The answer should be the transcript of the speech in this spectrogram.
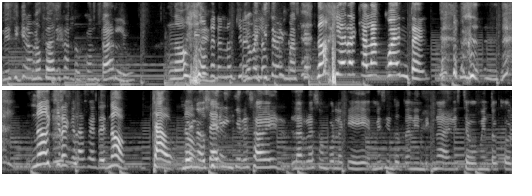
Ni siquiera me No estás dejando contarlo. No, Miren, pero no quiero Yo que me lo quité mi. No quiero que la cuentes. no quiero que la cuentes. No. Chao. No, bueno, si alguien quiere saber la razón por la que me siento tan indignada en este momento con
